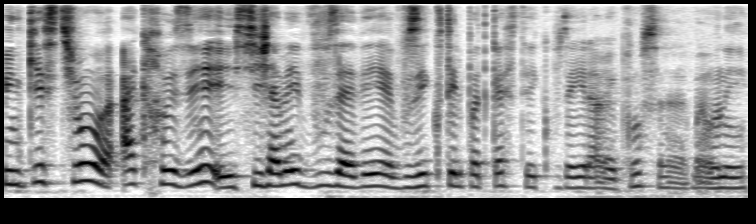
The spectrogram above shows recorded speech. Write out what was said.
Une question à creuser et si jamais vous avez vous écoutez le podcast et que vous avez la réponse, bah, on est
